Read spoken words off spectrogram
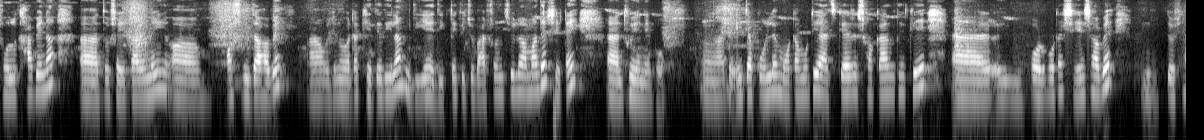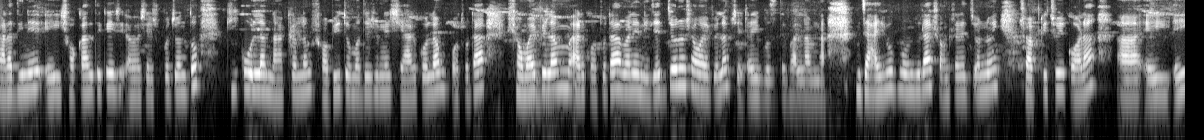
ঝোল খাবে না তো সেই কারণেই অসুবিধা হবে। ওই জন্য ওটা খেতে দিলাম। দিয়ে এদিকটা কিছু বাসন ছিল আমাদের, সেটাই ধুয়ে নেব। তো এইটা করলে মোটামুটি আজকের সকাল থেকে পর্বটা শেষ হবে। তো সারাদিনে এই সকাল থেকে শেষ পর্যন্ত কি করলাম, না করলাম, সবই তোমাদের সঙ্গে শেয়ার করলাম। কতটা সময় পেলাম আর কতটা মানে নিজের জন্য সময় পেলাম, সেটাই বুঝতে পারলাম না। যাই হোক বন্ধুরা, সংসারের জন্যই সব কিছুই করা এই এই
